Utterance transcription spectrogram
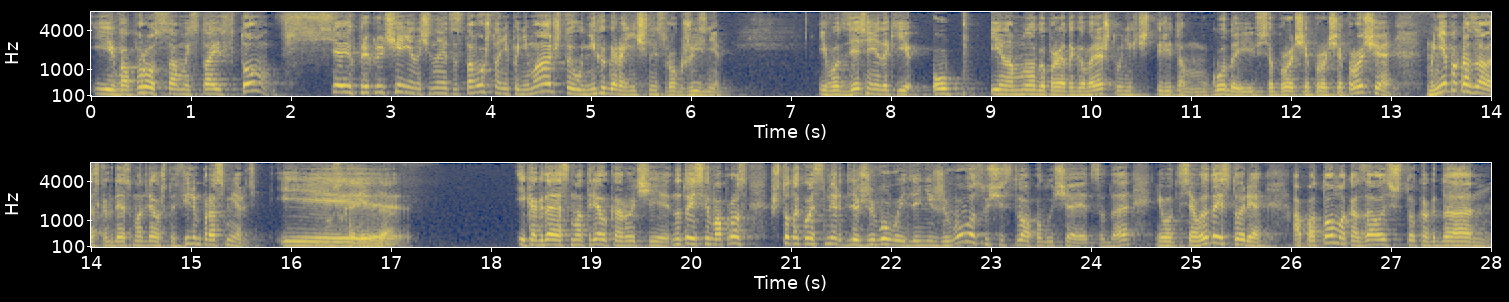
И вопрос самый стоит в том, все их приключения начинаются с того, что они понимают, что у них ограниченный срок жизни. И вот здесь они такие, оп, и нам много про это говорят, что у них 4 там, года и все прочее, прочее, прочее. Мне показалось, когда я смотрел, что фильм про смерть. И... Ну, скорее, да. И когда я смотрел, короче, ну то есть вопрос, что такое смерть для живого и для неживого существа получается, да, и вот вся вот эта история. А потом оказалось, что когда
